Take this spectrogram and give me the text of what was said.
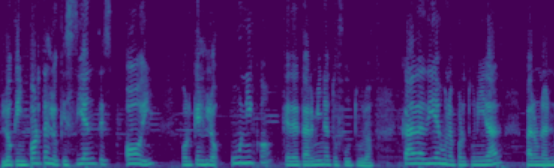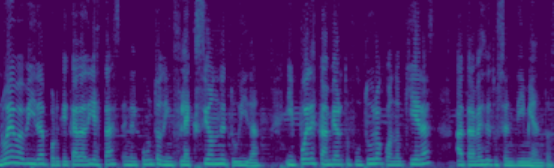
Lo que importa es lo que sientes hoy, porque es lo único que determina tu futuro. Cada día es una oportunidad para una nueva vida, porque cada día estás en el punto de inflexión de tu vida y puedes cambiar tu futuro cuando quieras a través de tus sentimientos.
